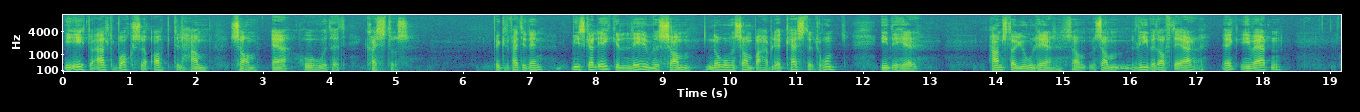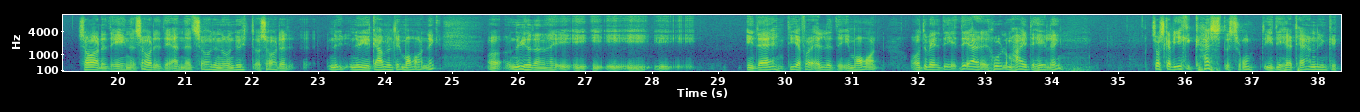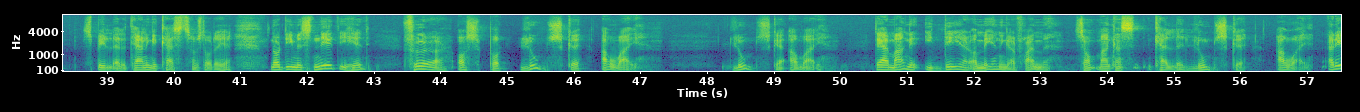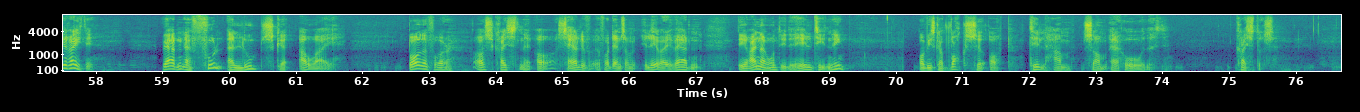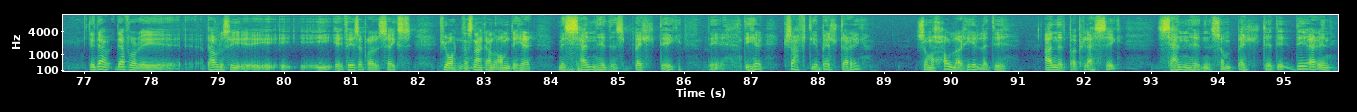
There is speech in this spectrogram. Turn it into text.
i et og alt vokse opp til ham som er hovedet Kristus. Fik fat i den? Vi skal ikke leve som nogen, som bare bliver kastet rundt i det her hamsterhjul her, som, som livet ofte er ikke? i verden. Så er det det ene, så er det det andet, så er det noget nyt, og så er det ny, nye gammelt i morgen. Ikke? Og nyhederne i, i, i, i, i, i dag, de er forældet i morgen. Og du ved, det, det er et hul om hej det hele. Ikke? Så skal vi ikke kastes rundt i det her terningespil, eller terningekast, som står der her. Når de med snedighed fører os på lumske afvej. Lumske afvej. Der er mange idéer og meninger fremme, som man kan kalde lumske afvej. Er det ikke rigtigt? Verden er fuld af lumske afvej. Både for os kristne, og særligt for dem, som lever i verden. Det regner rundt i det hele tiden, ikke? Og vi skal vokse op til ham, som er hovedet. Kristus. Det er der, derfor i, Paulus i, i, i Efeserbrevet 6, 14, der snakker han om det her med sannhetens bælte, ikke? Det, det her kraftige bælter, ikke? Som holder hele det andet på plads, ikke? Sandheden som bælte, det, det er en,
